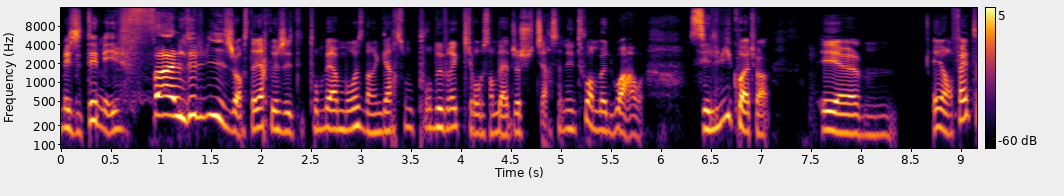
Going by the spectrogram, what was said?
Mais j'étais mais folle de lui. Genre, c'est-à-dire que j'étais tombée amoureuse d'un garçon pour de vrai qui ressemblait à Josh Hutcherson et tout, en mode waouh, c'est lui, quoi, tu vois. Et, et en fait,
